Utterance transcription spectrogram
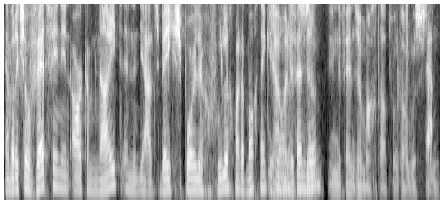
En wat ik zo vet vind in Arkham Knight, en ja, het is een beetje spoilergevoelig, maar dat mag denk ik Ja, wel in de fanzone. een- in de fanzone mag dat, want anders... Ja. dan-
